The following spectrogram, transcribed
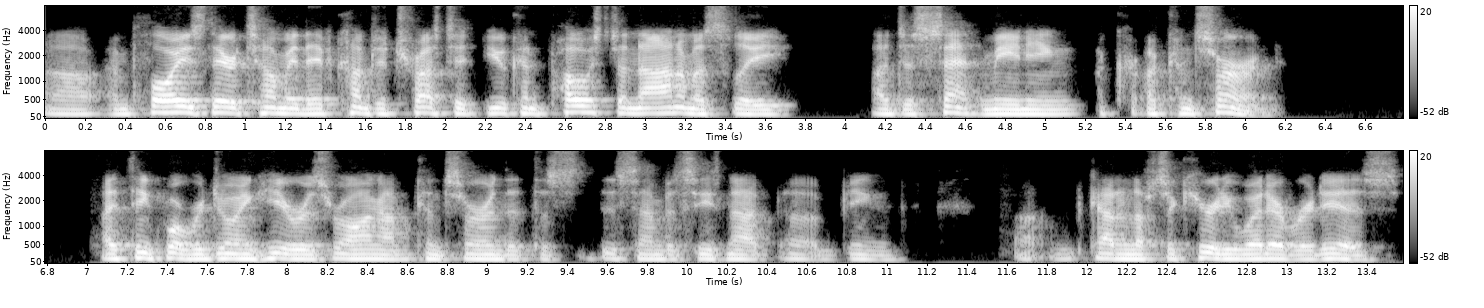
uh, employees there tell me they've come to trust it. You can post anonymously a dissent, meaning a, a concern. I think what we're doing here is wrong. I'm concerned that this this embassy is not uh, being uh, got enough security, whatever it is.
